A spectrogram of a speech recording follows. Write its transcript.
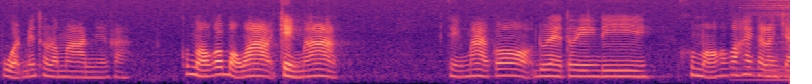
ปวดไม่ทรมานเนี่ยค่ะ คุณหมอก็บอกว่าเก่งมาก เก่งมากก็ดูแลตัวเองดี คุณหมอเขาก็ให้กำลังใจ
